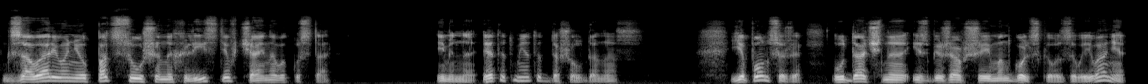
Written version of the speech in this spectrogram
к завариванию подсушенных листьев чайного куста. Именно этот метод дошел до нас. Японцы же, удачно избежавшие монгольского завоевания,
